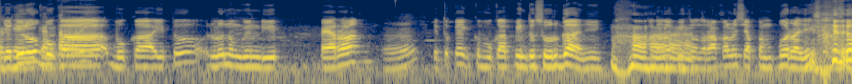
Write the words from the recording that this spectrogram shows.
jadi lu buka buka itu lu nungguin di peron Hmm? itu kayak kebuka pintu surga nih nggak pintu neraka lu siap tempur aja gitu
